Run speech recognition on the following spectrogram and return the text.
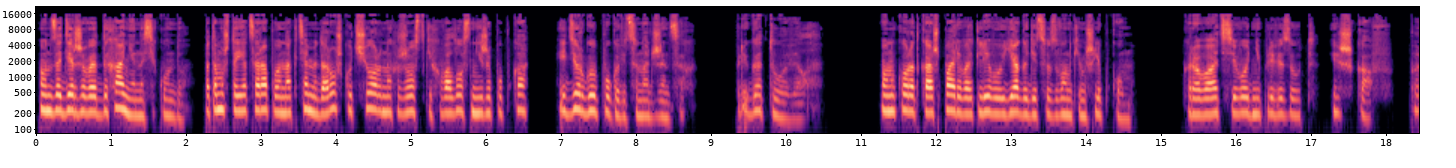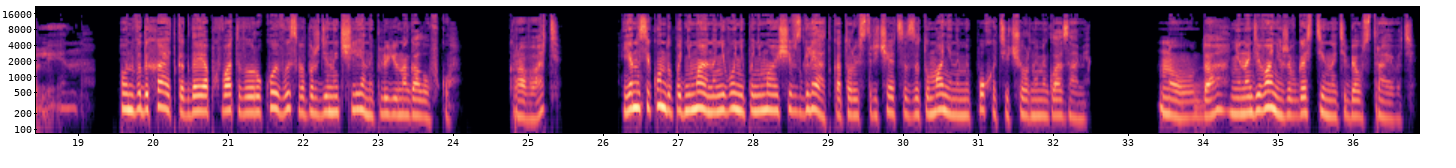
Он задерживает дыхание на секунду, потому что я царапаю ногтями дорожку черных жестких волос ниже пупка и дергаю пуговицу на джинсах. Приготовил. Он коротко ошпаривает левую ягодицу звонким шлепком. Кровать сегодня привезут и шкаф. Блин. Он выдыхает, когда я обхватываю рукой высвобожденный член и плюю на головку. Кровать? Я на секунду поднимаю на него непонимающий взгляд, который встречается с затуманенными похотью черными глазами. «Ну да, не на диване же в гостиной тебя устраивать.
